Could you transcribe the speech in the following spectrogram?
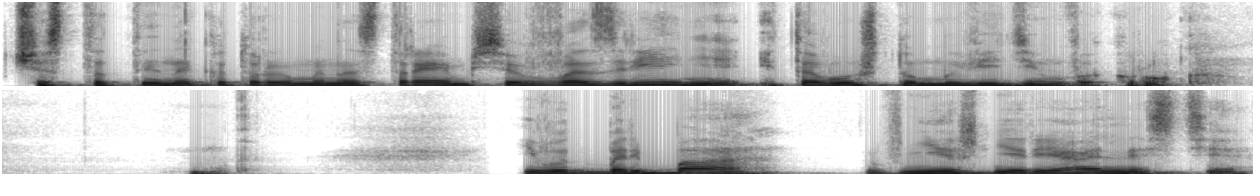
частоты, на которую мы настраиваемся в воззрении, и того, что мы видим вокруг. И вот борьба внешней реальности,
